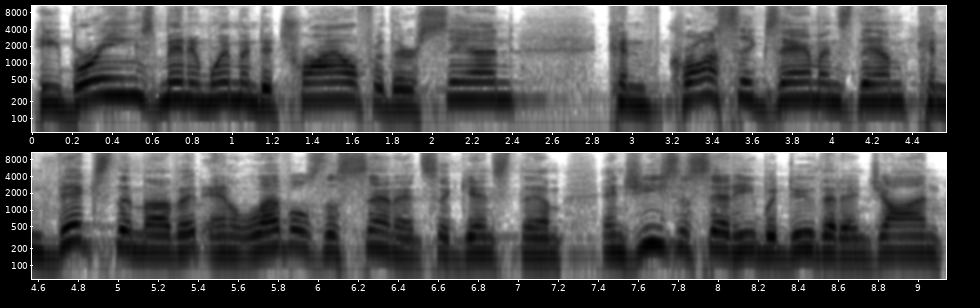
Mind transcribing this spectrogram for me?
He brings men and women to trial for their sin, cross examines them, convicts them of it, and levels the sentence against them. And Jesus said he would do that in John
